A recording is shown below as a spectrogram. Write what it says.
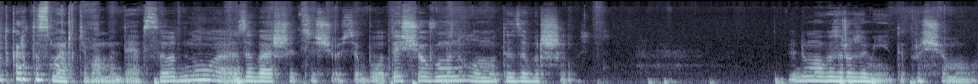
От карта смерті вам іде, все одно завершиться щось, або те, що в минулому, те завершилось. Я думаю, ви зрозумієте, про що мова.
